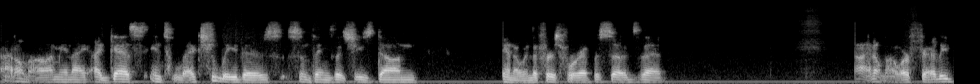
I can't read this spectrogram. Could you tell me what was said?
I don't know. I mean, I, I guess intellectually, there's some things that she's done, you know, in the first four episodes that I don't know are fairly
